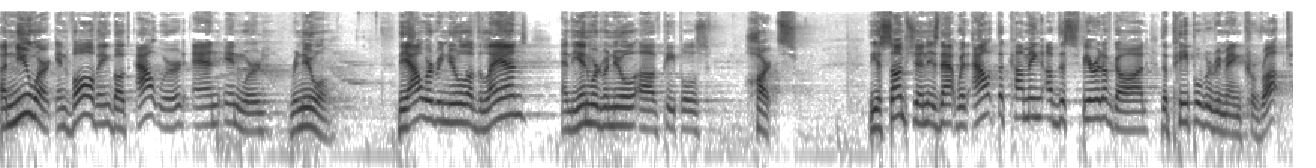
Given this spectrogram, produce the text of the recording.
a new work involving both outward and inward renewal. The outward renewal of the land and the inward renewal of people's hearts. The assumption is that without the coming of the Spirit of God, the people would remain corrupt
